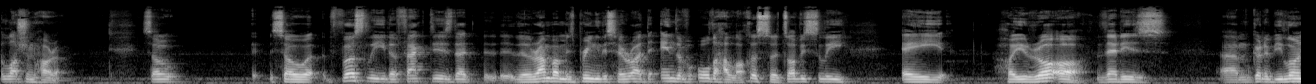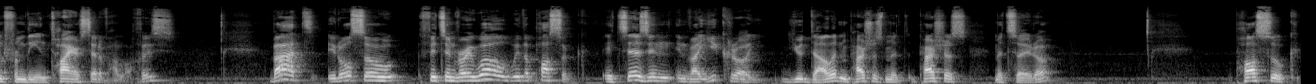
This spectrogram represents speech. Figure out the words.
Lashon Hara. So, so uh, firstly, the fact is that uh, the Rambam is bringing this Hayra at the end of all the halachas, so it's obviously a Hayra that is um, going to be learned from the entire set of halachas. But it also fits in very well with a pasuk it says in, in Vayikra Yudalad in Parshas, Parshas Metzora, Pasuk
